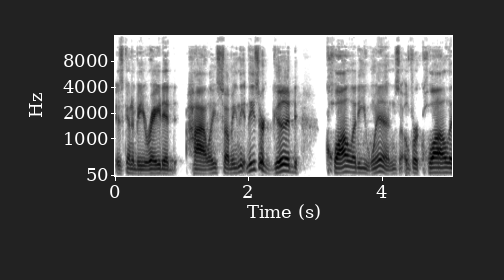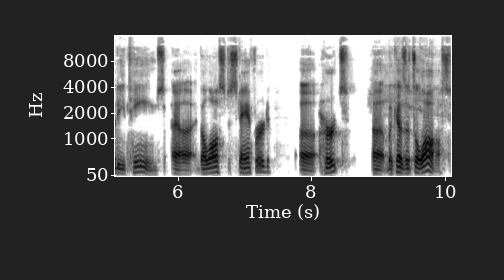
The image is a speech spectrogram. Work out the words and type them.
is going to be rated highly. So I mean, th- these are good quality wins over quality teams. Uh, the loss to Stanford uh, hurts uh, because it's a loss,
